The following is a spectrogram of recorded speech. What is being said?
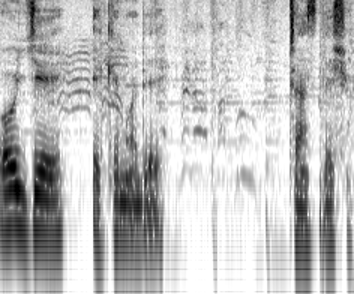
O.J. Ekemode translation.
